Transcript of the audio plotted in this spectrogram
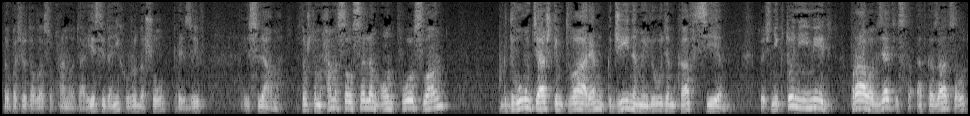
да упасет Аллах Субхану если до них уже дошел призыв ислама. Потому что Мухаммад, саллаллаху он послан к двум тяжким тварям, к джинам и людям, ко всем. То есть никто не имеет права взять и отказаться от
